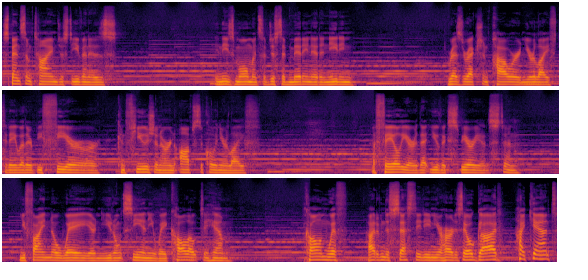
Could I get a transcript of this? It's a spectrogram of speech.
spend some time just even as in these moments of just admitting it and needing resurrection power in your life today, whether it be fear or confusion or an obstacle in your life, a failure that you've experienced, and you find no way and you don't see any way, call out to Him. Call Him with out of necessity in your heart to say, Oh God, I can't,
